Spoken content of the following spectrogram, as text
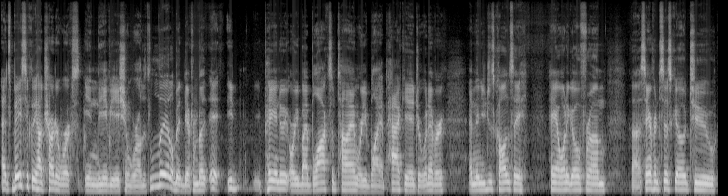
That's basically how charter works in the aviation world. It's a little bit different, but it you, you pay into it, or you buy blocks of time, or you buy a package, or whatever, and then you just call and say, hey, I want to go from uh, San Francisco to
